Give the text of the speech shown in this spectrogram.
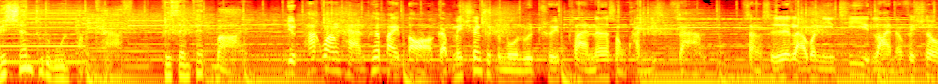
Mission to the Moon Podcast Presented by หยุดพักวางแผนเพื่อไปต่อกับ Mission to the Moon Retreat Planner 2023 สั่งซื้อได้แล้ววันนี้ที่ Line Official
